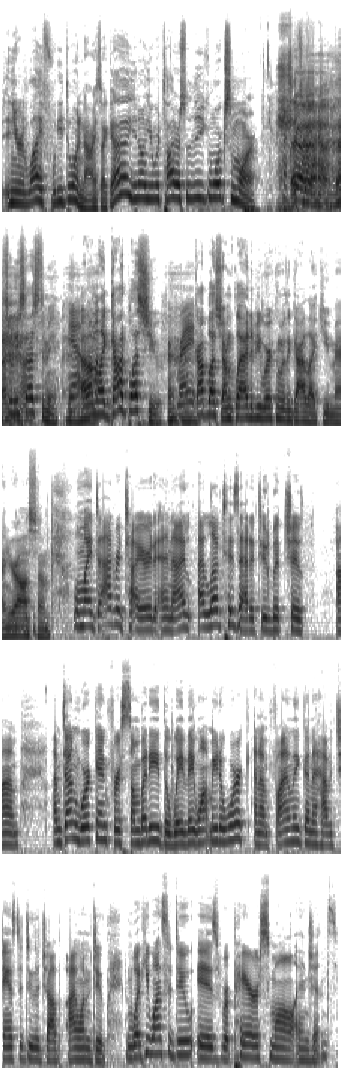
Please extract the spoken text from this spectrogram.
in your life. What are you doing now? He's like, ah, you know, you retire so that you can work some more. That's what, that's what he says to me. Yeah. And I'm like, God bless you. Right. God bless you. I'm glad to be working with a guy like you, man. You're awesome. Well, my dad retired, and I, I loved his attitude, which is um, I'm done working for somebody the way they want me to work, and I'm finally going to have a chance to do the job I want to do. And what he wants to do is repair small engines.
